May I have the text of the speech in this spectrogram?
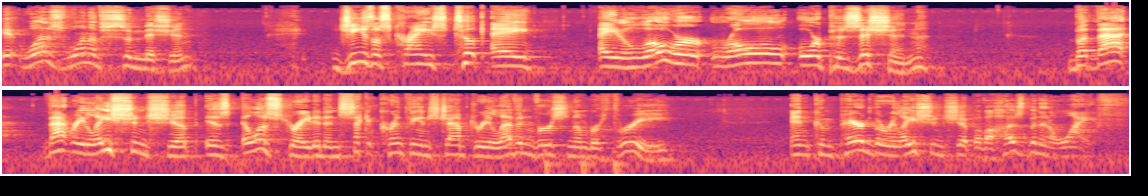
it was one of submission. Jesus Christ took a, a lower role or position, but that that relationship is illustrated in 2 Corinthians chapter 11 verse number 3 and compared to the relationship of a husband and a wife,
